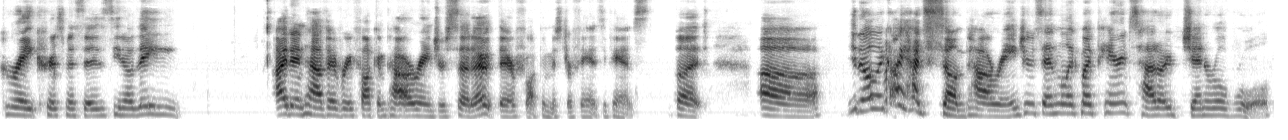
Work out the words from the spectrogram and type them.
great Christmases. You know, they I didn't have every fucking Power Ranger set out there, fucking Mr. Fancy Pants. But uh, you know, like I had some Power Rangers and like my parents had a general rule.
